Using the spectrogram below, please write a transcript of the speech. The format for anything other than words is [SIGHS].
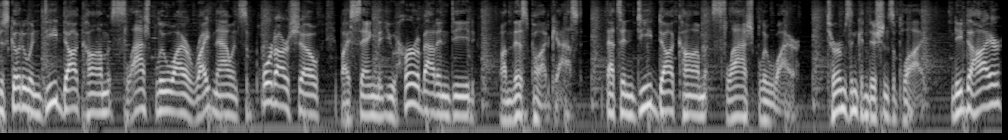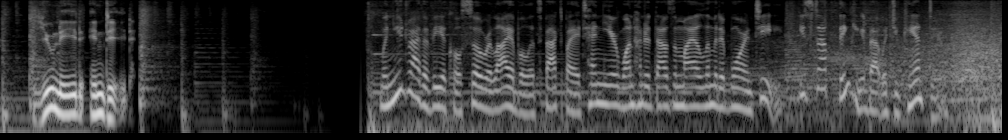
Just go to Indeed.com slash BlueWire right now and support our show by saying that you heard about Indeed on this podcast. That's Indeed.com slash BlueWire. Terms and conditions apply. Need to hire? You need Indeed. When you drive a vehicle so reliable it's backed by a 10 year, 100,000 mile limited warranty, you stop thinking about what you can't do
